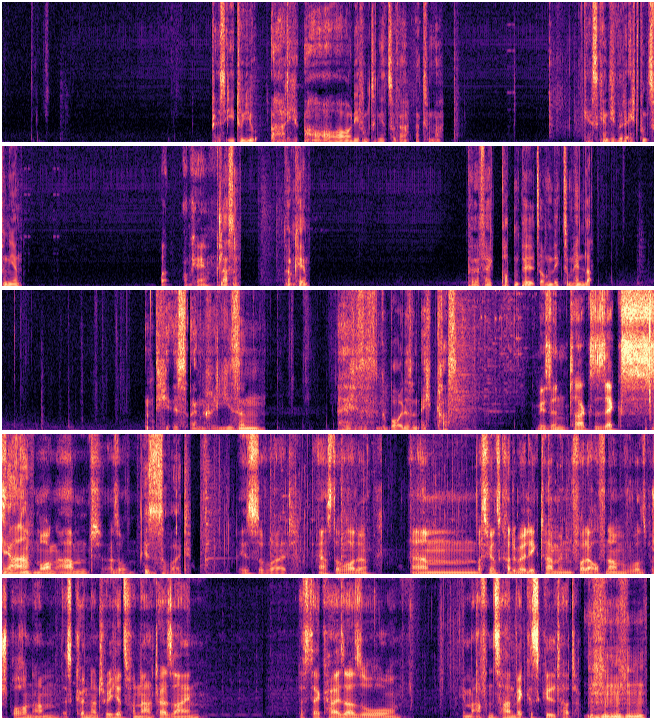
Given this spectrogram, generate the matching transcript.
Press E to U. Ah, die, oh, die funktioniert sogar. Warte mal. Gascan, die würde echt funktionieren. Okay. Klasse. Okay. Perfekt. Poppenpilz auf dem Weg zum Händler. Und hier ist ein riesen... Diese Gebäude sind echt krass. Wir sind Tag 6. Ja. Morgen Abend, also Ist es soweit? ist soweit. Erste Horde. Ähm, was wir uns gerade überlegt haben in, vor der Aufnahme, wo wir uns besprochen haben, es könnte natürlich jetzt von Nachteil sein, dass der Kaiser so im Affenzahn weggeskillt hat. Mhm.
